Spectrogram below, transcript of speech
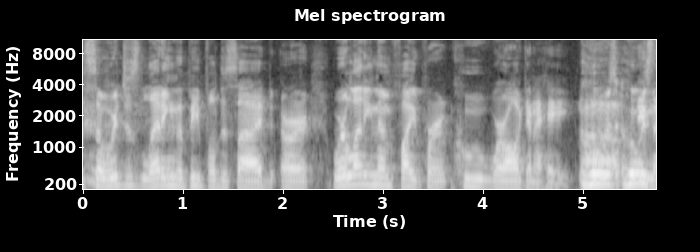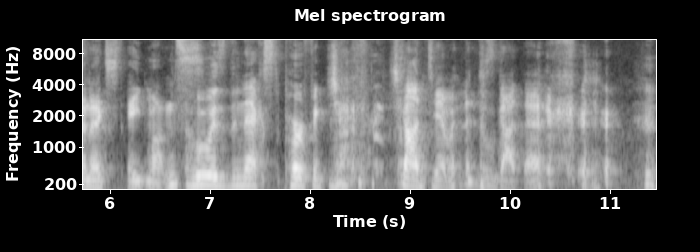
So we're just letting the people decide, or we're letting them fight for who we're all gonna hate. uh, Who's- who in is- the next eight months? Who is the next perfect Jack? Frost God damn it! I just got that.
